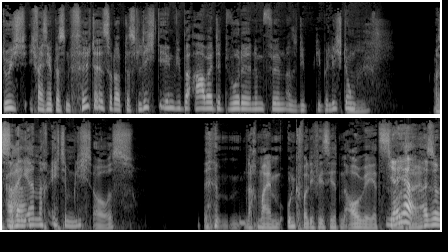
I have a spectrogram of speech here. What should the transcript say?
durch, ich weiß nicht, ob das ein Filter ist oder ob das Licht irgendwie bearbeitet wurde in einem Film, also die, die Belichtung. Mhm. Aber es sah Aber- eher nach echtem Licht aus. nach meinem unqualifizierten Auge jetzt zu Ja, ja, urteilen. also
